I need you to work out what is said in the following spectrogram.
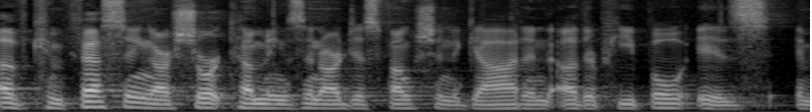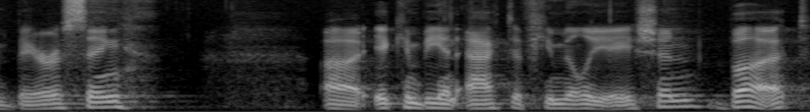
of confessing our shortcomings and our dysfunction to God and other people is embarrassing. Uh, it can be an act of humiliation, but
